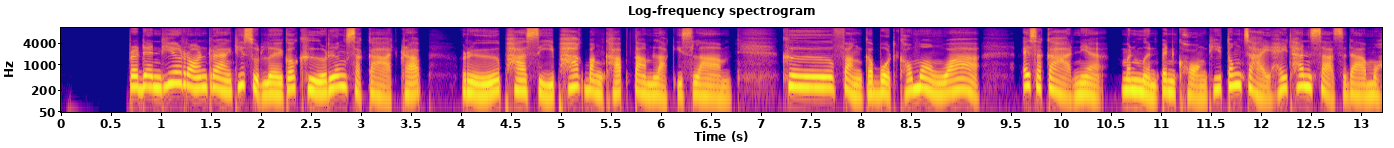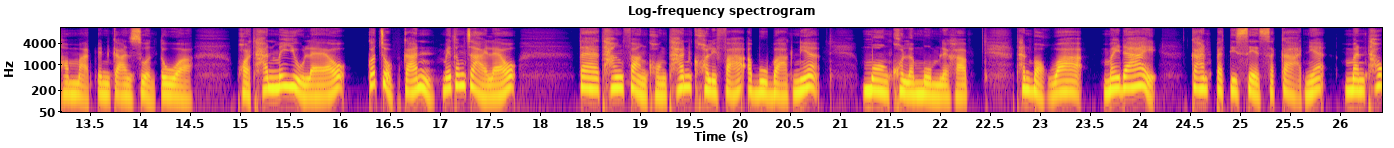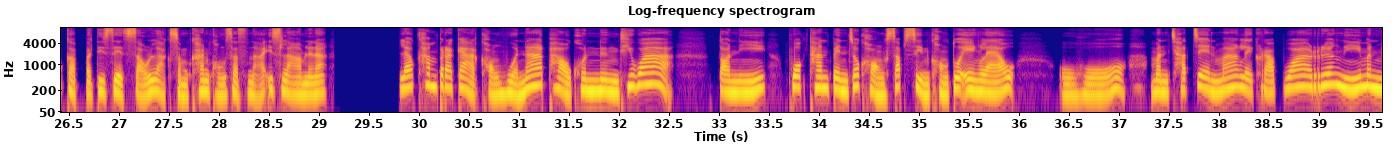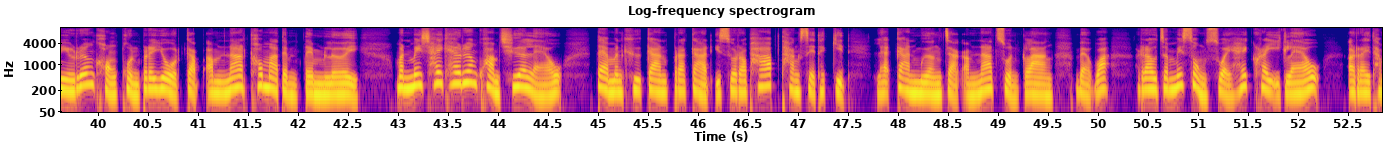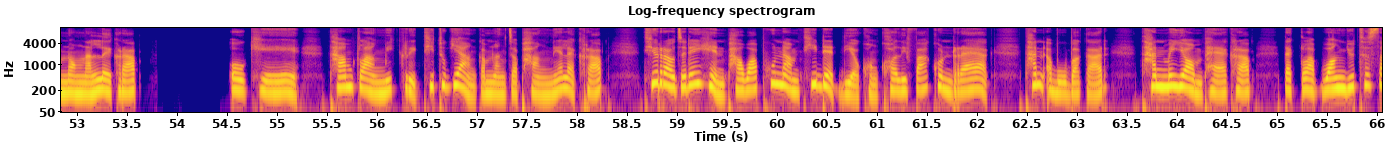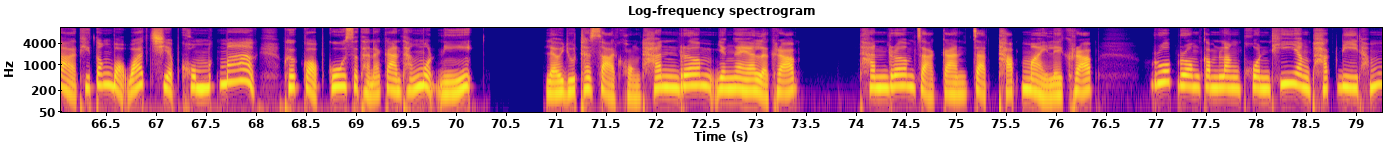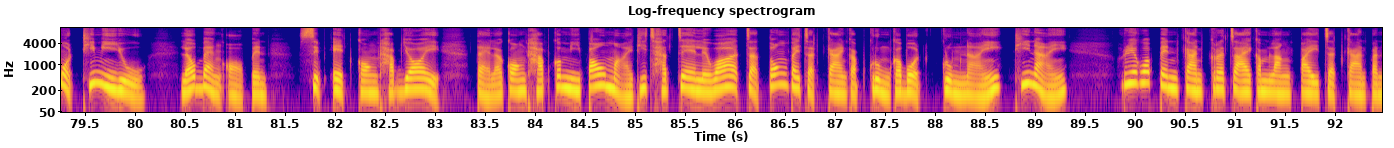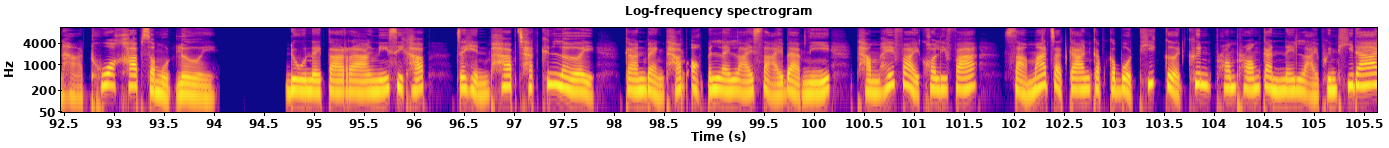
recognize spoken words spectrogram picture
ประเด็นที่ร้อนแรงที่สุดเลยก็คือเรื่องสกาดครับ หรือภาษีภาคบังคับตามหลักอิสลาม คือฝั่งกบฏเขามองว่าไอ้สกาดเนี่ยมันเหมือนเป็นของที่ต้องจ่ายให้ท่านศาสดามูฮัมหมัดเป็นการส่วนตัว พอท่านไม่อยู่แล้ว ก็จบกันไม่ต้องจ่ายแล้ว แต่ทางฝั่งของท่านคอลิฟ้าอบูบากเนี่ยมองคนละมุมเลยครับ ท่านบอกว่าไม่ได้ การปฏิเสธสกาดเนี่ยมันเท่ากับปฏิเสธเสาหลักสำคัญของศาสนาอิสลามเลยนะ แล้วคำประกาศของหัวหน้าเผ่าคนหนึ่งที่ว่า ตอนนี้พวกท่านเป็นเจ้าของทรัพย์สินของตัวเองแล้ว โอ้โห มันชัดเจนมากเลยครับ ว่าเรื่องนี้มันมีเรื่องของผลประโยชน์กับอำนาจเข้ามาเต็มๆเลย มันไม่ใช่แค่เรื่องความเชื่อแล้ว แต่มันคือการประกาศอิสรภาพทางเศรษฐกิจ และการเมืองจากอำนาจส่วนกลาง แบบว่าเราจะไม่ส่งสวยให้ใครอีกแล้ว อะไรทำนองนั้นเลยครับ โอเค ท่ามกลางมิกฤตที่ทุกอย่างกำลังจะพังเนี่ยแหละครับ ที่เราจะได้เห็นภาวะผู้นำที่เด็ดเดี่ยวของคอลิฟ้าคนแรก ท่านอบูบากัดท่านไม่ยอมแพ้ครับ แต่กลับวางยุทธศาสตร์ที่ต้องบอกว่าเฉียบคมมากๆ เพื่อกอบกู้สถานการณ์ทั้งหมดนี้ แล้วยุทธศาสตร์ของท่านเริ่มยังไงอะเหรอครับ ท่านเริ่มจากการจัดทัพใหม่เลยครับ รวบรวมกำลังพลที่ยังพักดีทั้งหมดที่มีอยู่ แล้วแบ่งออกเป็น 11 กองทัพย่อย แต่ละกองทัพก็มีเป้าหมายที่ชัดเจนเลยว่าจะต้องไปจัดการกับกลุ่มกบฏกลุ่มไหนที่ไหน เรียกว่าเป็นการกระจายกำลังไปจัดการปัญหาทั่วคาบสมุทรเลย ดูในตารางนี้สิครับ จะเห็นภาพชัดขึ้นเลย การแบ่งทัพออกเป็นหลาย ๆ สายแบบนี้ทำให้ฝ่ายคอลิฟ้าสามารถจัดการกับกบฏที่เกิดขึ้นพร้อม ๆ กันในหลายพื้นที่ได้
